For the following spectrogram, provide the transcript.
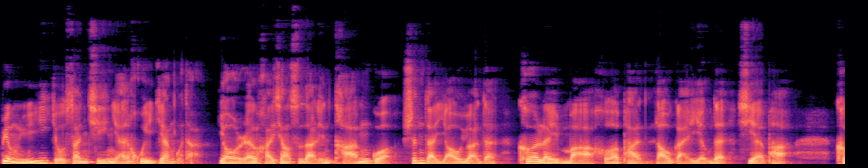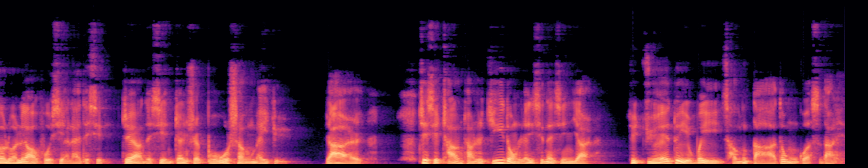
并于1937年会见过他。有人还向斯大林谈过身在遥远的科雷马河畔劳改营的谢帕。科罗廖夫写来的信，这样的信真是不胜枚举。然而，这些常常是激动人心的信件，却绝对未曾打动过斯大林。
